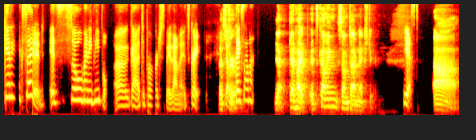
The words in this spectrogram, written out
Get excited. It's so many people uh, got to participate on it. It's great. That's so true. thanks, Lana. Yeah, get hype. It's coming sometime next year. Yes. Uh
